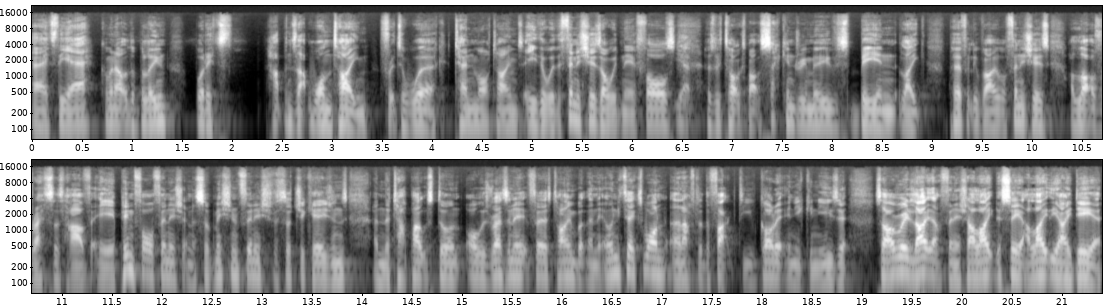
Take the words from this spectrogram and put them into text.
Uh, it's the air coming out of the balloon, but it's happens that one time for it to work 10 more times, either with the finishes or with near falls. Yep. As we talked about secondary moves being like perfectly viable finishes, a lot of wrestlers have a pinfall finish and a submission finish for such occasions, and the tap outs don't always resonate first time, but then it only takes one, and after the fact, you've got it and you can use it. So I really like that finish. I like to see it. I like the idea.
